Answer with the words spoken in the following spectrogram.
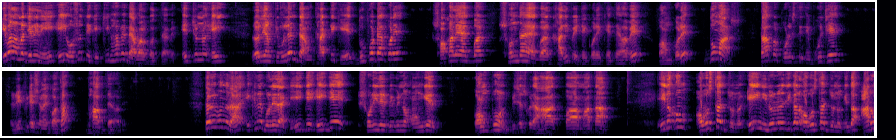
এবার আমরা জেনে নিই এই ওষুধটিকে কীভাবে ব্যবহার করতে হবে। এর জন্য এই লোলিয়াম টিমুলেন্টাম থার্টিকে দুফোটা করে সকালে একবার, সন্ধ্যায় একবার খালি পেটে করে খেতে হবে, কম করে দু মাস। তারপর পরিস্থিতি বুঝে রিপিটেশনের কথা ভাবতে হবে। তবে বন্ধুরা, এখানে বলে রাখি যে এই যে শরীরের বিভিন্ন অঙ্গের কম্পন, বিশেষ করে হাত, পা, মাথা এইরকম অবস্থার জন্য এই নিউরোলজিক্যাল অবস্থার জন্য কিন্তু আরও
